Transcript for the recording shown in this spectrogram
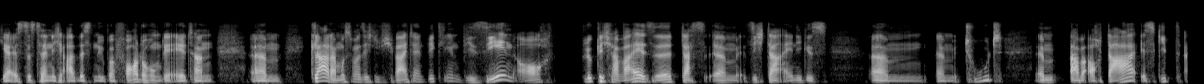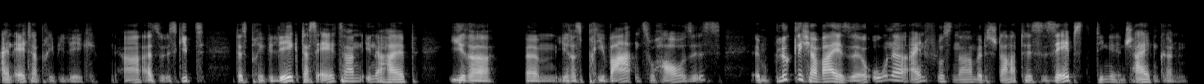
ja, ist das denn nicht alles eine Überforderung der Eltern? Ähm, klar, da muss man sich natürlich weiterentwickeln. Wir sehen auch glücklicherweise, dass ähm, sich da einiges ähm, ähm, tut. Ähm, aber auch da, es gibt ein Elternprivileg. Ja, also es gibt das Privileg, dass Eltern innerhalb ihrer ähm, ihres privaten Zuhauses ähm, glücklicherweise ohne Einflussnahme des Staates selbst Dinge entscheiden können.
